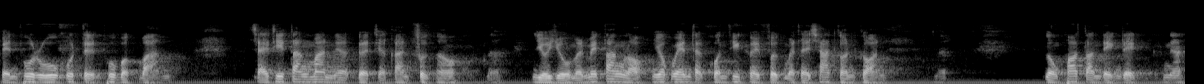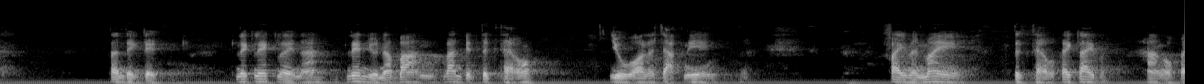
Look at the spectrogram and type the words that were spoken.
เป็นผู้รู้ผู้ตื่นผู้เบิกบานใจที่ตั้งมั่นเนี่ยเกิดจากการฝึกเอานะ อยู่ๆมันไม่ตั้งหรอก ยกเว้นแต่คนที่เคยฝึกมาแต่ชาติก่อนๆนะหลวงพ่อตอนเด็กๆนะตอนเด็กๆ เล็กๆเลยนะ เล่นอยู่หน้าบ้านบ้านเป็นตึกแถว อยู่วรจักรนี่เองไฟมันไหม้ตึกแถวใกล้ๆห่างออกไป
